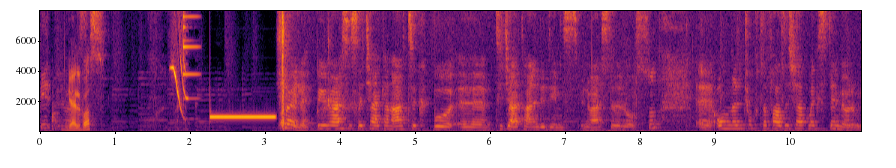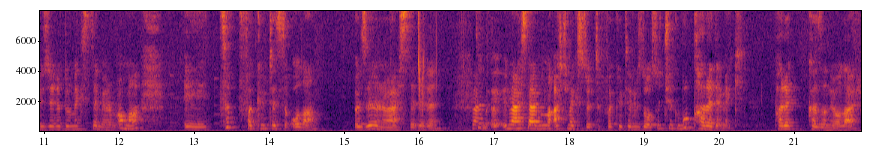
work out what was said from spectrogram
Bir Gel bas. Şöyle, bir üniversite seçerken artık bu e, ticarethane dediğimiz üniversiteler olsun. E, onları çok da fazla şey yapmak istemiyorum, üzerine durmak istemiyorum ama e, tıp fakültesi olan özel üniversitelerin, tabii ö- üniversiteler bunu açmak istiyor tıp fakültemiz olsun çünkü bu para demek. Para kazanıyorlar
